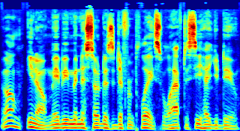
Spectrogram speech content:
Well, you know, maybe Minnesota's a different place. We'll have to see how you do,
